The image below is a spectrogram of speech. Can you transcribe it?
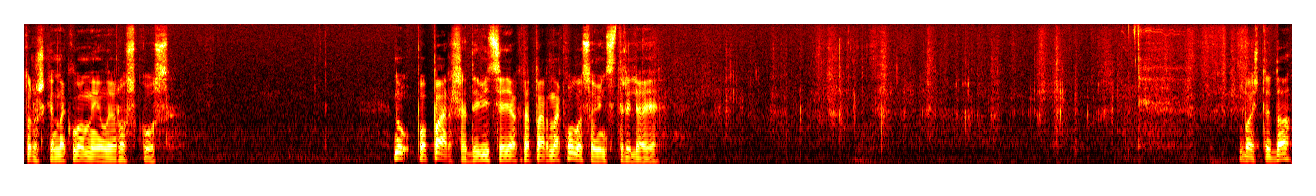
трошки наклонили розкос. Ну, по-перше, дивіться, як тепер на колесо він стріляє. Бачите, да?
